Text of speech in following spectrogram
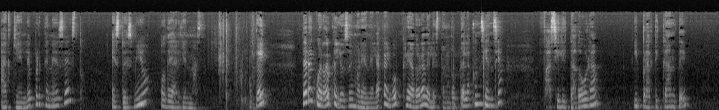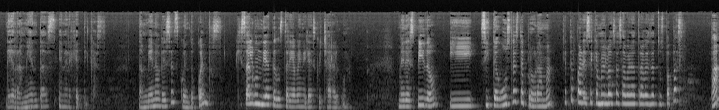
¿a quién le pertenece esto? ¿Esto es mío o de alguien más? ¿Ok? Te recuerdo que yo soy Marianela Calvo, creadora del stand-up de la conciencia, facilitadora y practicante de herramientas energéticas. También a veces cuento cuentos. Quizá algún día te gustaría venir a escuchar alguno. Me despido y si te gusta este programa, ¿qué te parece que me lo haces saber a través de tus papás? ¿Va?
